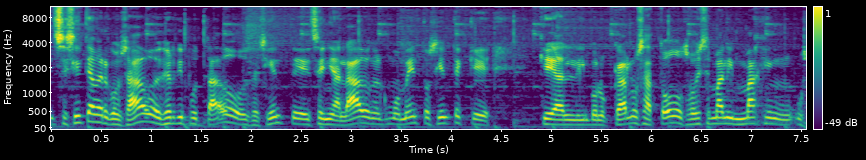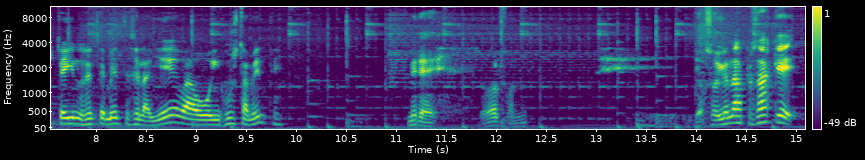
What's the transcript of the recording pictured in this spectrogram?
¿Se siente avergonzado de ser diputado? ¿Se siente señalado en algún momento? ¿Siente que, que al involucrarlos a todos o esa mala imagen usted inocentemente se la lleva o injustamente? Mire, Rodolfo, yo soy una de las personas que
